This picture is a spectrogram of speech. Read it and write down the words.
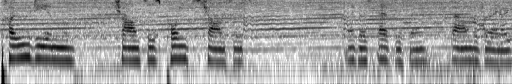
podium chances, points chances. There goes everything down the drain. Okay,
